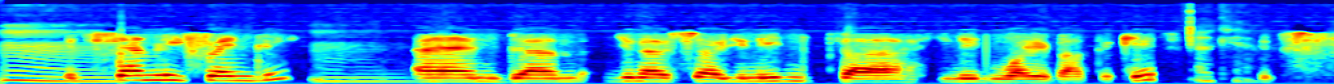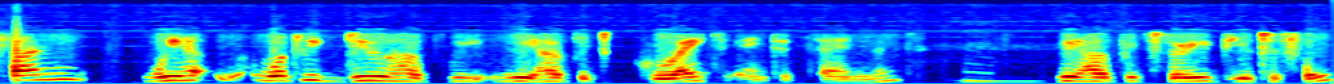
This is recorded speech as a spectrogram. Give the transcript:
Mm. It's family friendly, mm. and um, you know, so you needn't uh, you needn't worry about the kids. Okay. It's fun. We what we do hope we we hope it's great entertainment. Mm. We hope it's very beautiful,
